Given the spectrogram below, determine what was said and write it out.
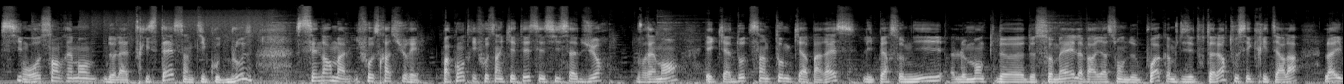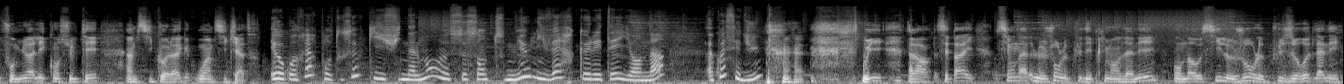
si on ressent vraiment de la tristesse, un petit coup de blues, c'est normal, il faut se rassurer. Par contre, il faut s'inquiéter, c'est si ça dure vraiment et qu'il y a d'autres symptômes qui apparaissent, l'hypersomnie, le manque de, sommeil, la variation de poids, comme je disais tout à l'heure, tous ces critères-là, là il faut mieux aller consulter un psychologue ou un psychiatre. Et au contraire, pour tous ceux qui finalement se sentent mieux l'hiver que l'été, il y en a. À quoi c'est dû? Oui, alors c'est pareil. Si on a le jour le plus déprimant de l'année, on a aussi le jour le plus heureux de l'année.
